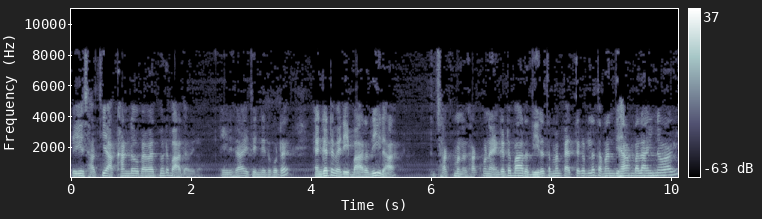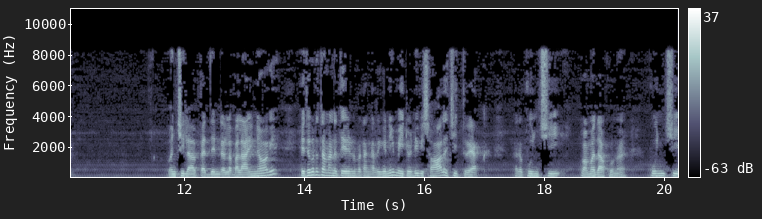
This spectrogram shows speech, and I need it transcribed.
ඒ සතිය අඛණ්ඩව පැවැත්මට බාධා වෙනවා. ඒ නිසා එතෙන් එනකොට ඇඟට වැඩි බාර දීලා සක්මන සක්මන ඇඟට බාර දීලා තමයි පැත්තකටලා Taman දිහාම බලා ඉන්නවා වගේ. වංචිලා පැද්දෙන්දලා බලා ඉන්නවා වගේ. එතකොට තමයි තේරෙන පටන් අරගෙන මේට වැඩි විශාල චිත්‍රයක්. අර පුංචි වම දකුණ පුංචි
